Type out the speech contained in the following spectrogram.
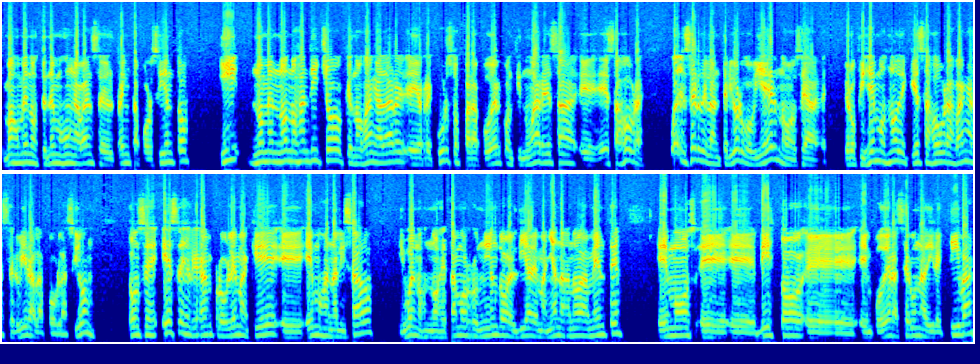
Más o menos tenemos un avance del 30% y no, no nos han dicho que nos van a dar eh, recursos para poder continuar eh, esas obras. Pueden ser del anterior gobierno, o sea, pero fijémonos de que esas obras van a servir a la población. Entonces, ese es el gran problema que eh, hemos analizado y bueno, nos estamos reuniendo el día de mañana nuevamente. Hemos visto en poder hacer una directiva,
